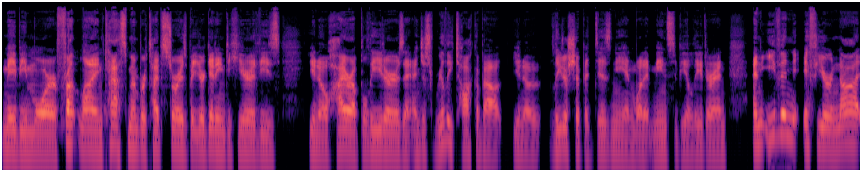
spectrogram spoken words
maybe more frontline cast member type stories but you're getting to hear these you know higher up leaders and, and just really talk about you know leadership at disney and what it means to be a leader. And and even if you're not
